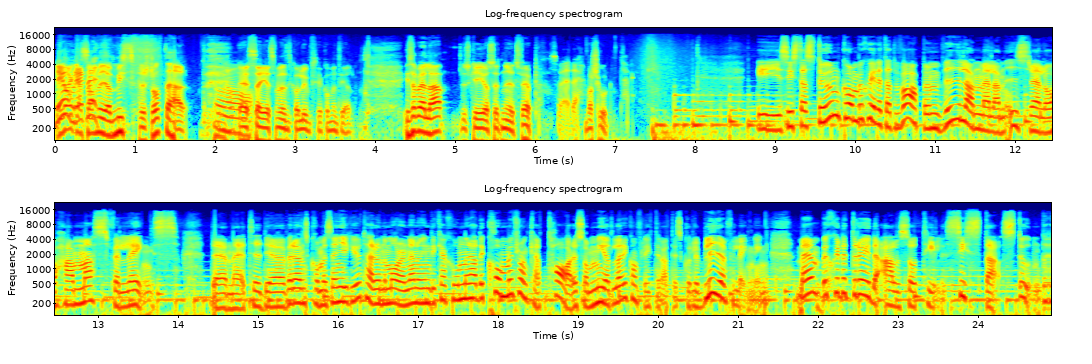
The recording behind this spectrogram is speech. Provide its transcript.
det verkar som vi har missförstått det här. Ja, Eh, Säger Svenska Olympiska Kommittén. Isabella, du ska ge oss ett nyhetssvep. så är det. Varsågod. Thank you. I sista stund kom beskedet att vapenvilan mellan Israel och Hamas förlängs. Den eh, tidiga överenskommelsen gick ut här under morgonen och indikationer hade kommit från Qatar som medlar i konflikten att det skulle bli en förlängning. Men beskedet dröjde alltså till sista stund.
